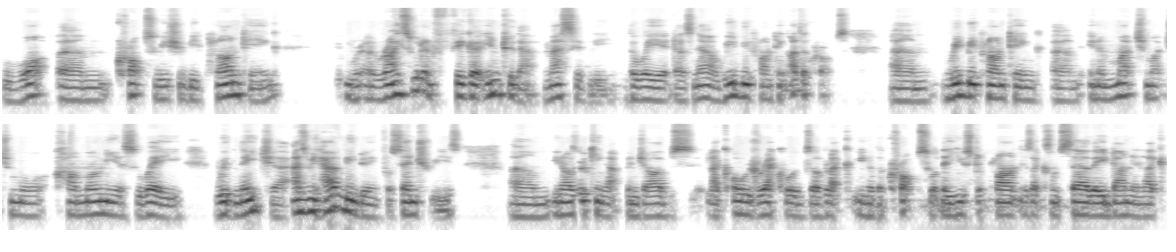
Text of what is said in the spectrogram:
what um, crops we should be planting, rice wouldn't figure into that massively the way it does now. We'd be planting other crops. Um, we'd be planting um, in a much, much more harmonious way with nature, as we have been doing for centuries. Um, you know, I was looking at Punjab's like old records of like, you know, the crops, what they used to plant. There's like some survey done in like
